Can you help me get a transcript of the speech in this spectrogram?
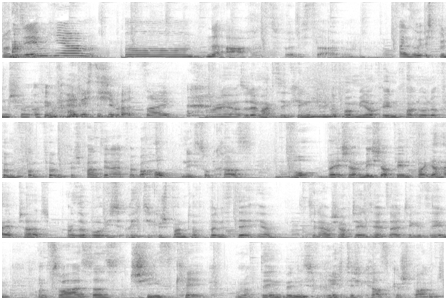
Und dem hier mh, eine 8, würde ich sagen. Also ich bin schon auf jeden Fall richtig überzeugt. Naja, also der Maxi King kriegt von mir auf jeden Fall nur eine 5 von 5. Ich fand den einfach überhaupt nicht so krass. Wo, welcher mich auf jeden Fall gehypt hat, also wo ich richtig gespannt drauf bin, ist der hier. Den habe ich schon auf der Internetseite gesehen. Und zwar ist das Cheesecake. Und auf den bin ich richtig krass gespannt.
